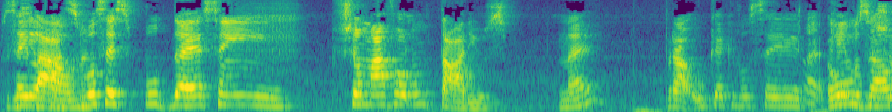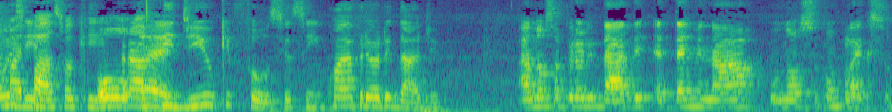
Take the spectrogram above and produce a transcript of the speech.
sei Principal, lá, se né? vocês pudessem chamar voluntários, né? Pra, o que é que você. É, quem ou você usar o chamaria? espaço aqui Ou- pra é. pedir o que fosse, assim. Qual é a prioridade? A nossa prioridade é terminar o nosso complexo.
